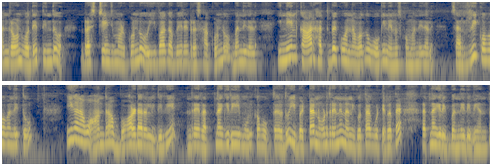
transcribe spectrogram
ಒಂದು ರೌಂಡ್ ಒದೆ ತಿಂದು ಡ್ರೆಸ್ ಚೇಂಜ್ ಮಾಡಿಕೊಂಡು ಇವಾಗ ಬೇರೆ ಡ್ರೆಸ್ ಹಾಕ್ಕೊಂಡು ಬಂದಿದ್ದಾಳೆ. ಇನ್ನೇನು ಕಾರ್ ಹತ್ತಬೇಕು ಅನ್ನೋವಾಗ ಹೋಗಿ ನೆನೆಸ್ಕೊಂಬಂದಿದ್ದಾಳೆ ಸರ್ರಿ ಕೋಪ ಬಂದಿತ್ತು. ಈಗ ನಾವು ಆಂಧ್ರ ಬಾರ್ಡರಲ್ಲಿ ಇದ್ದೀವಿ ಅಂದರೆ ರತ್ನಗಿರಿ ಮೂಲಕ ಹೋಗ್ತಾ ಇರೋದು. ಈ ಬೆಟ್ಟ ನೋಡಿದ್ರೇ ನನಗೆ ಗೊತ್ತಾಗ್ಬಿಟ್ಟಿರುತ್ತೆ. ರತ್ನಗಿರಿಗೆ ಬಂದಿದ್ದೀವಿ ಅಂತ.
